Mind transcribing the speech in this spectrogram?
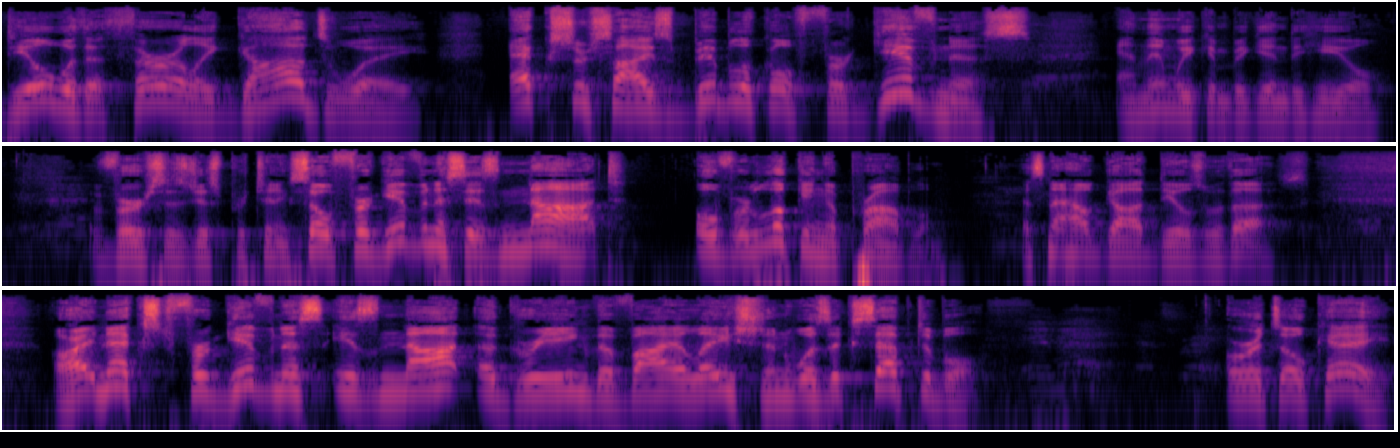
deal with it thoroughly, God's way, exercise biblical forgiveness, and then we can begin to heal versus just pretending. So, forgiveness is not overlooking a problem. That's not how God deals with us. All right, next, forgiveness is not agreeing the violation was acceptable or it's okay.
